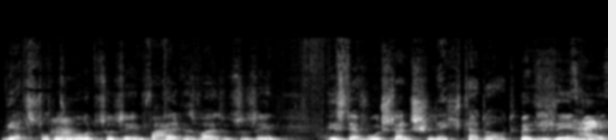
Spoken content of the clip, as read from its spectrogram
Wertstrukturen hm. zu sehen, Verhaltensweisen zu sehen. Ist der Wohlstand schlechter dort? Wenn Sie sehen, das heißt,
